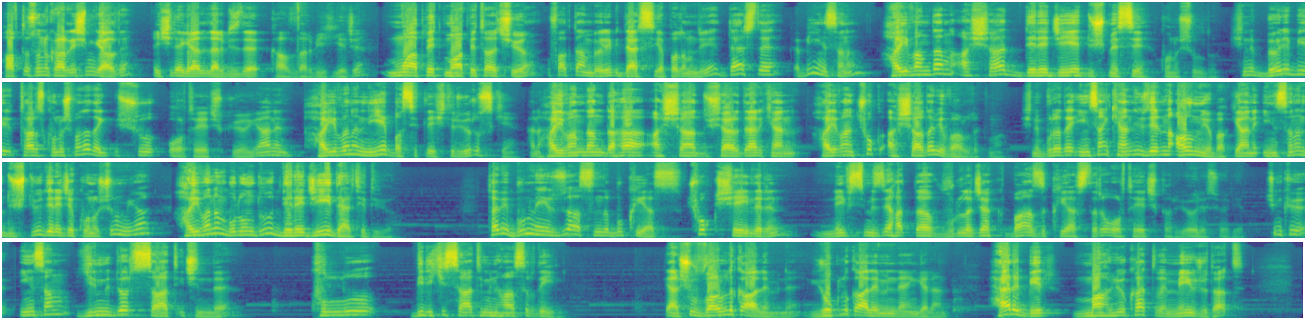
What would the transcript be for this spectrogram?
Hafta sonu kardeşim geldi. Eşiyle geldiler bizde kaldılar bir iki gece. Muhabbet muhabbeti açıyor. Ufaktan böyle bir ders yapalım diye. Derste bir insanın hayvandan aşağı dereceye düşmesi konuşuldu. Şimdi böyle bir tarz konuşmada da şu ortaya çıkıyor. Yani hayvanı niye basitleştiriyoruz ki? Hani hayvandan daha aşağı düşer derken hayvan çok aşağıda bir varlık mı? Şimdi burada insan kendi üzerine almıyor bak. Yani insanın düştüğü derece konuşulmuyor. Hayvanın bulunduğu dereceyi dert ediyor. Tabii bu mevzu aslında bu kıyas çok şeylerin nefsimize hatta vurulacak bazı kıyasları ortaya çıkarıyor öyle söyleyelim. Çünkü insan 24 saat içinde kulluğu 1-2 saati münhasır değil. Yani şu varlık alemine, yokluk aleminden gelen her bir mahlukat ve mevcudat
